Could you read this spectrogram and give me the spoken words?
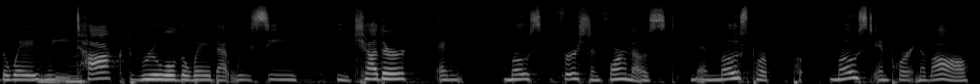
the way we Mhm. talk, rule the way that we see each other, and most first and foremost, and most por- po- most important of all,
